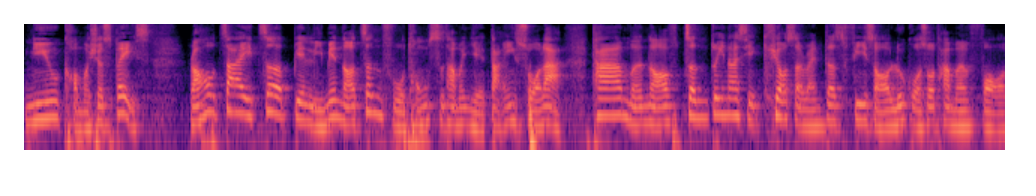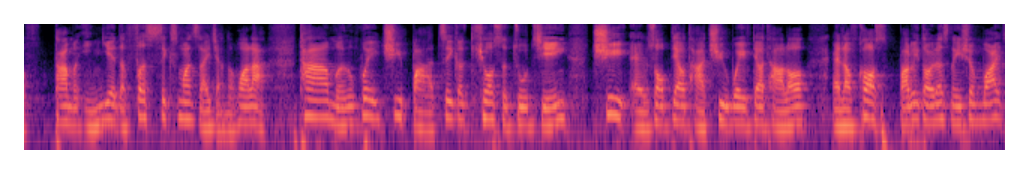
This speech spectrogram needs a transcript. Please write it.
new commercial space。然后在这边里面呢，政府同时他们也答应说啦，他们呢针对那些 cure surrenders fees 哦，如果说他们否他们营业的 first six months 来讲的话啦，他们会去把这个 kiosk 租金去 absorb 掉它，去 waive 掉它咯。And of course, public toilets nationwide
